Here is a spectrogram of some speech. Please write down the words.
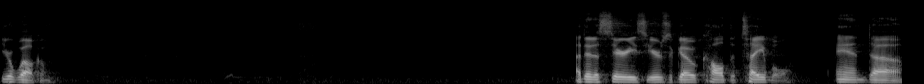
You're welcome. I did a series years ago called The Table, and uh,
